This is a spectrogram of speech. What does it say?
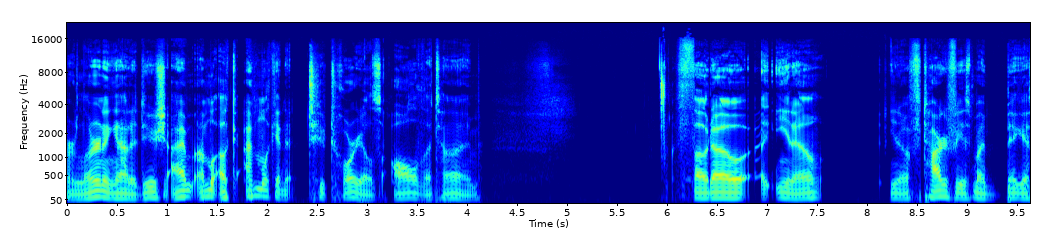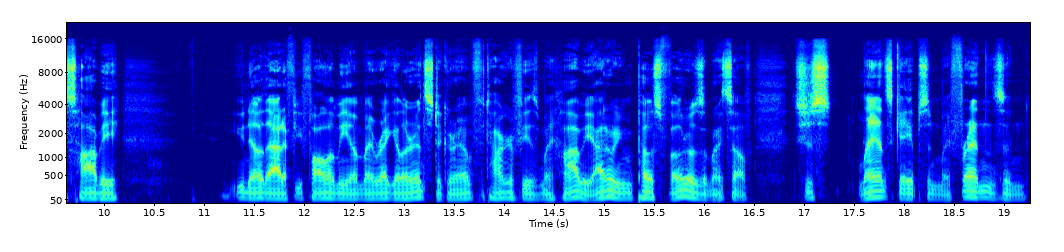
for learning how to do, sh- I'm I'm look, I'm looking at tutorials all the time. Photo, you know, you know, photography is my biggest hobby. You know that if you follow me on my regular Instagram, photography is my hobby. I don't even post photos of myself. It's just landscapes and my friends and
